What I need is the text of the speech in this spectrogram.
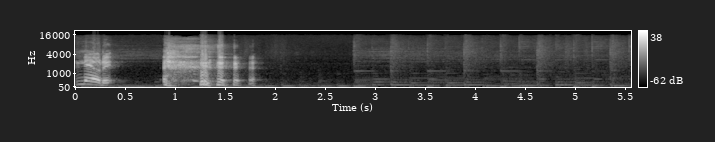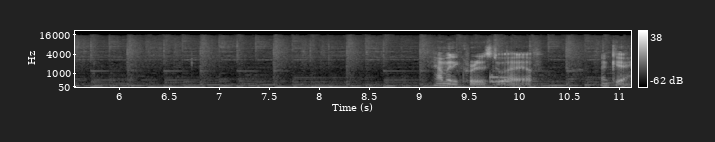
Nailed it. How many credits do I have? Okay.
